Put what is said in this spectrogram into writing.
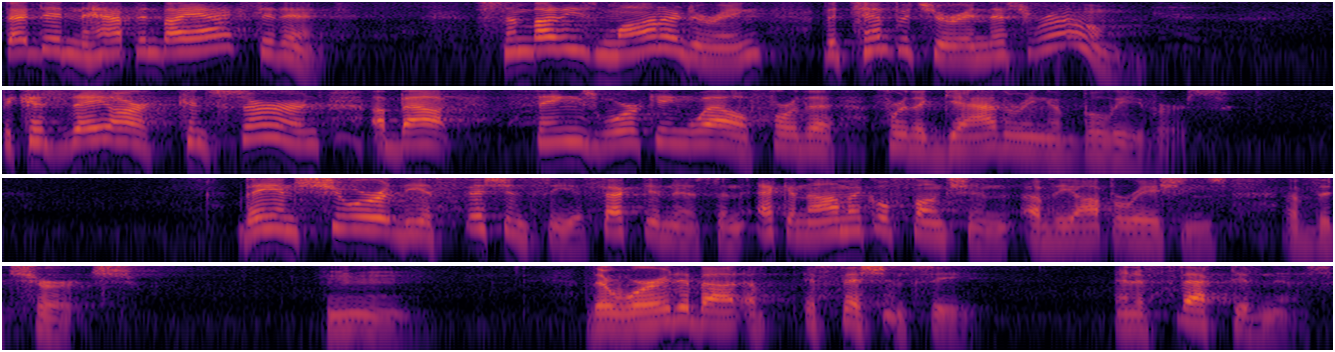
That didn't happen by accident. Somebody's monitoring the temperature in this room because they are concerned about things working well for the, for the gathering of believers. They ensure the efficiency, effectiveness, and economical function of the operations of the church. Hmm. They're worried about efficiency and effectiveness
